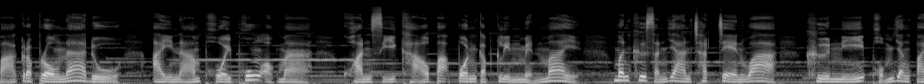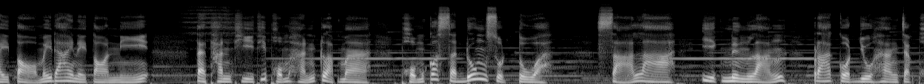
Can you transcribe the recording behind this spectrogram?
ฝากระโปรงหน้าดู ไอ้น้ำโพยพุ่งออกมา ควันสีขาวปะปนกับกลิ่นเหม็นไหม้มันคือสัญญาณชัดเจนว่า คืนนี้ผมยังไปต่อไม่ได้ในตอนนี้ แต่ทันทีที่ผมหันกลับมา ผมก็สะดุ้งสุดตัว ศาลา อีกหนึ่งหลัง ปรากฏอยู่ห่างจากผ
